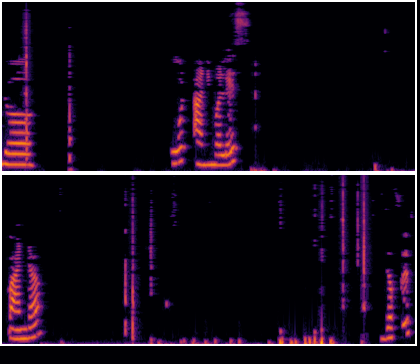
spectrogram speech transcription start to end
the fourth animal is panda. The fifth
